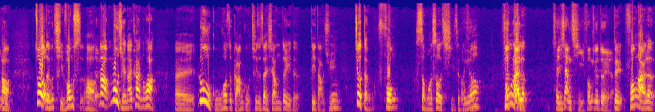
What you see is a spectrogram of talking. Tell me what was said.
啊。坐等起风时啊，那目前来看的话，呃，陆股或是港股，其实在相对的低档区，就等风什么时候起这个风，风来了，丞相起风就对了。对，风来了，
